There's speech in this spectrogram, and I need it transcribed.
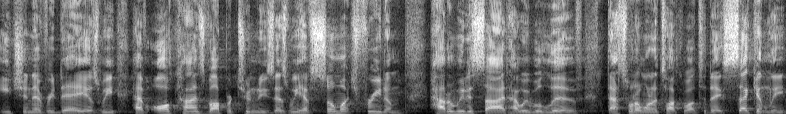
each and every day as we have all kinds of opportunities, as we have so much freedom. How do we decide how we will live? That's what I want to talk about today. Secondly,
